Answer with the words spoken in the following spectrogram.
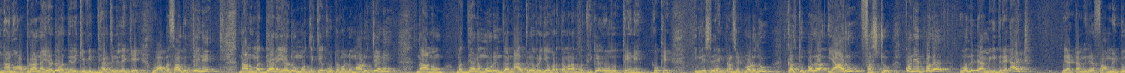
ನಾನು ಅಪರಾಹ್ನ ಎರಡು ಹದಿನೈದಕ್ಕೆ ವಿದ್ಯಾರ್ಥಿ ನಿಲಯಕ್ಕೆ ವಾಪಸ್ಸಾಗುತ್ತೇನೆ. ನಾನು ಮಧ್ಯಾಹ್ನ ಎರಡು ಮೂವತ್ತಕ್ಕೆ ಊಟವನ್ನು ಮಾಡುತ್ತೇನೆ. ನಾನು ಮಧ್ಯಾಹ್ನ ಮೂರರಿಂದ ನಾಲ್ಕರವರೆಗೆ ವರ್ತಮಾನ ಪತ್ರಿಕೆ ಓದುತ್ತೇನೆ. ಓಕೆ ಇಂಗ್ಲೀಷಲ್ಲಿ ಹೆಂಗೆ ಟ್ರಾನ್ಸ್ಲೇಟ್ ಮಾಡೋದು? ಕರ್ತು ಪದ ಯಾರು? ಫಸ್ಟು ಕೊನೆಯ ಪದ ಒಂದು ಟೈಮಿಗಿದ್ದರೆ ಆಟ್ ಎರಡು ಟೈಮ್ ಇದ್ದರೆ from in to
